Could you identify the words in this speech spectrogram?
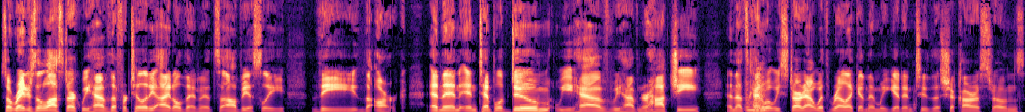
So Raiders of the Lost Ark, we have the fertility idol. Then it's obviously the the Ark, and then in Temple of Doom, we have we have Nurhachi, and that's kind of what we start out with relic, and then we get into the Shakara stones,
